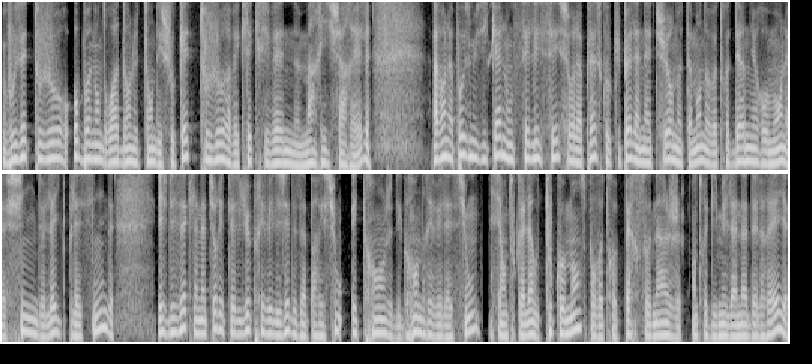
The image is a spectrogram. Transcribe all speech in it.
Vous êtes toujours au bon endroit dans le temps des chouquettes, toujours avec l'écrivaine Marie Charel. Avant la pause musicale, on s'est laissé sur la place qu'occupait la nature, notamment dans votre dernier roman, La fille de Lake Placid. Et je disais que la nature était le lieu privilégié des apparitions étranges et des grandes révélations. C'est en tout cas là où tout commence pour votre personnage, entre guillemets, Lana Del Rey,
